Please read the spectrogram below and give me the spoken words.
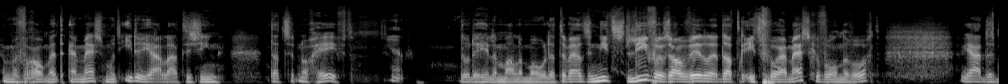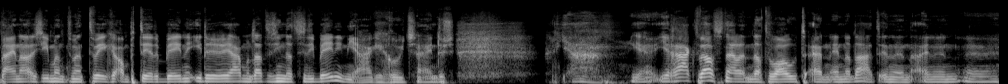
een mevrouw met MS moet ieder jaar laten zien dat ze het nog heeft. Ja. Door de hele malle molen. Terwijl ze niets liever zou willen dat er iets voor MS gevonden wordt. Ja, dus bijna als iemand met twee geamputeerde benen ieder jaar moet laten zien dat ze die benen niet aangegroeid zijn. Dus ja, je, je raakt wel snel in dat woud en inderdaad in een, in een, uh,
